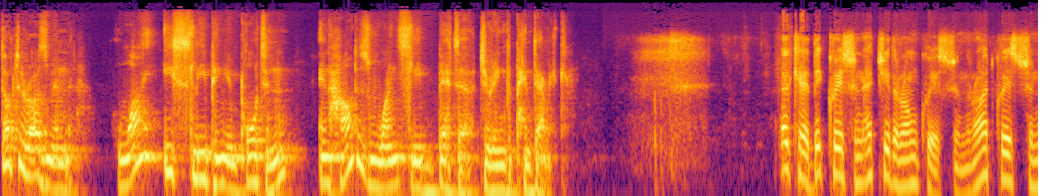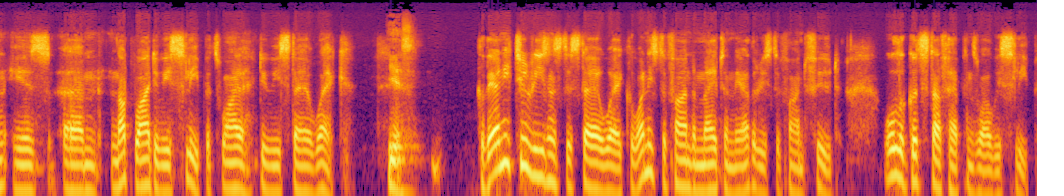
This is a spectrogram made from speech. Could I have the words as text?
Dr. Rosman, why is sleeping important and how does one sleep better during the pandemic? Okay, big question. Actually, the wrong question. The right question is um, not why do we sleep, it's why do we stay awake? Yes. There are only two reasons to stay awake. One is to find a mate, and the other is to find food. All the good stuff happens while we sleep.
